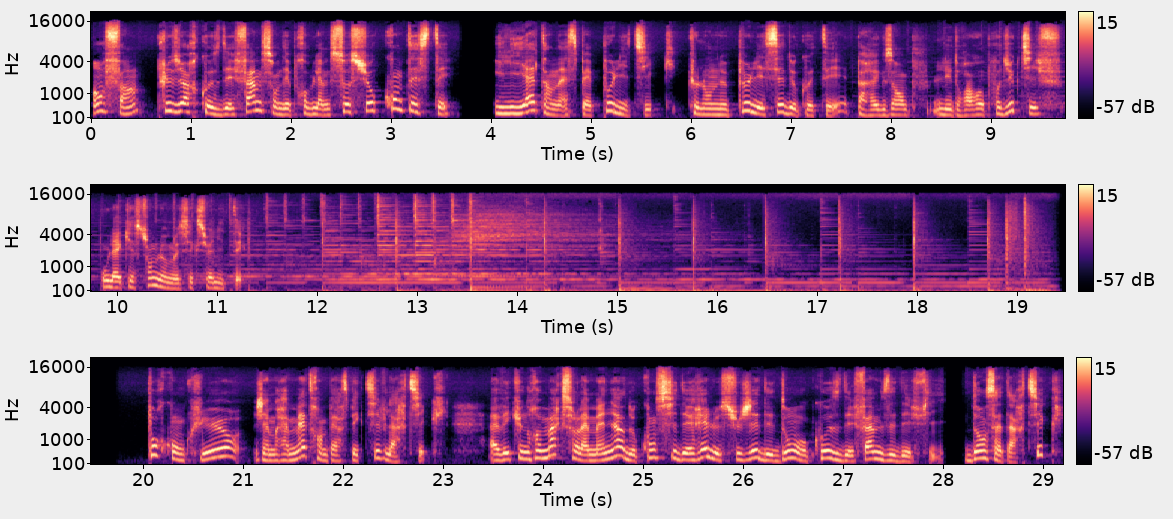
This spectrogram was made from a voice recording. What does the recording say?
Enfin, plusieurs causes des femmes sont des problèmes sociaux contestés. Il y a un aspect politique que l'on ne peut laisser de côté, par exemple les droits reproductifs ou la question de l'homosexualité. Pour conclure, j'aimerais mettre en perspective l'article avec une remarque sur la manière de considérer le sujet des dons aux causes des femmes et des filles, dans cet article,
